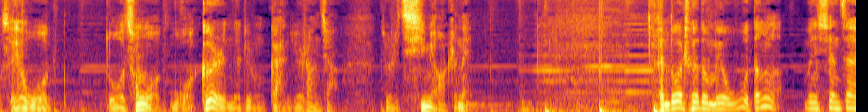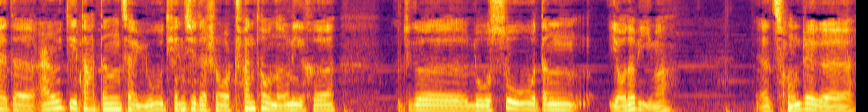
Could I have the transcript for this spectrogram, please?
所以我我从我我个人的这种感觉上讲，就是七秒之内，很多车都没有雾灯了。问现在的 LED 大灯在雨雾天气的时候穿透能力和这个卤素雾灯有的比吗？呃，从这个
